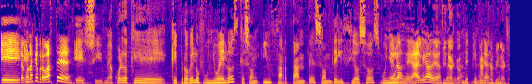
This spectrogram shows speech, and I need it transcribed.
eh, ¿Te acordás en- que probaste? Eh, sí, me acuerdo que, que probé los buñuelos, que son infartantes, son deliciosos. Buñuelos bu- de alga, de, De acelga? espinaca. De espinaca. De espinaca.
